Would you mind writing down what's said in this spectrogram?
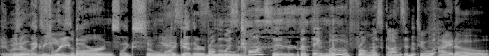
It wasn't know like three barns like sewn Yes, together, from moved. Wisconsin that they moved from Wisconsin to Idaho.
